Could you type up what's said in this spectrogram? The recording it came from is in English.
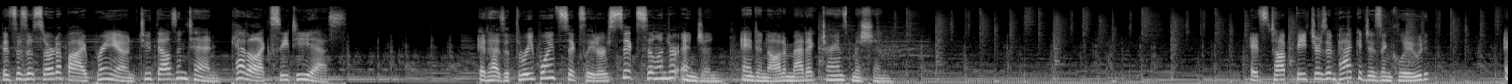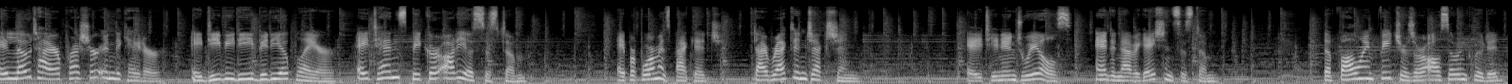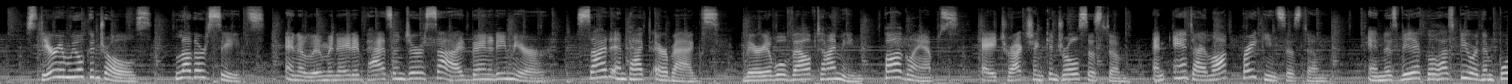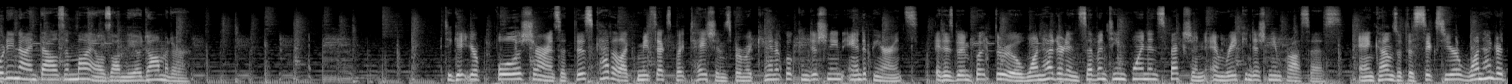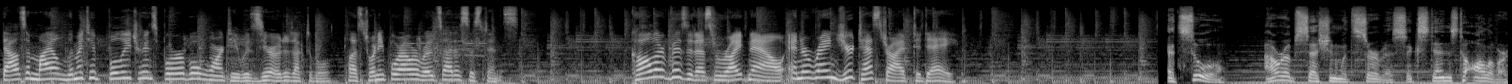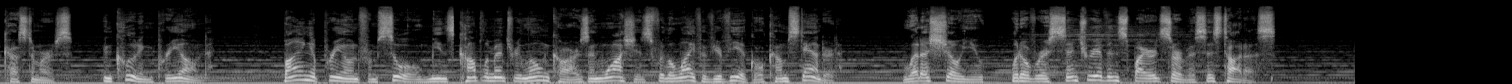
This is a certified pre-owned 2010 Cadillac CTS. It has a 3.6-liter six-cylinder engine and an automatic transmission. Its top features and packages include a low tire pressure indicator, a DVD video player, a 10-speaker audio system, a performance package, direct injection, 18-inch wheels, and a navigation system. The following features are also included steering wheel controls, leather seats, an illuminated passenger side vanity mirror, side impact airbags, variable valve timing, fog lamps, a traction control system, an anti-lock braking system, and this vehicle has fewer than 49,000 miles on the odometer. To get your full assurance that this Cadillac meets expectations for mechanical conditioning and appearance, it has been put through a 117-point inspection and reconditioning process and comes with a 6-year, 100,000-mile limited fully transferable warranty with zero deductible, plus 24-hour roadside assistance. Call or visit us right now and arrange your test drive today. At Sewell, our obsession with service extends to all of our customers, including pre-owned. Buying a pre-owned from Sewell means complimentary loan cars and washes for the life of your vehicle come standard. Let us show you what over a century of inspired service has taught us.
